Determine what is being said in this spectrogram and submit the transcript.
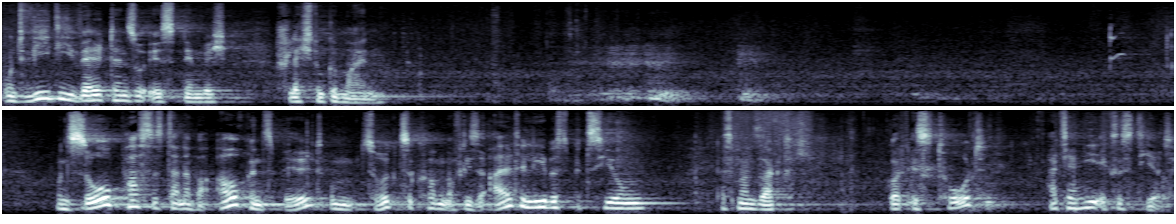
und wie die Welt denn so ist, nämlich schlecht und gemein. Und so passt es dann aber auch ins Bild, um zurückzukommen auf diese alte Liebesbeziehung, dass man sagt, Gott ist tot, hat ja nie existiert.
